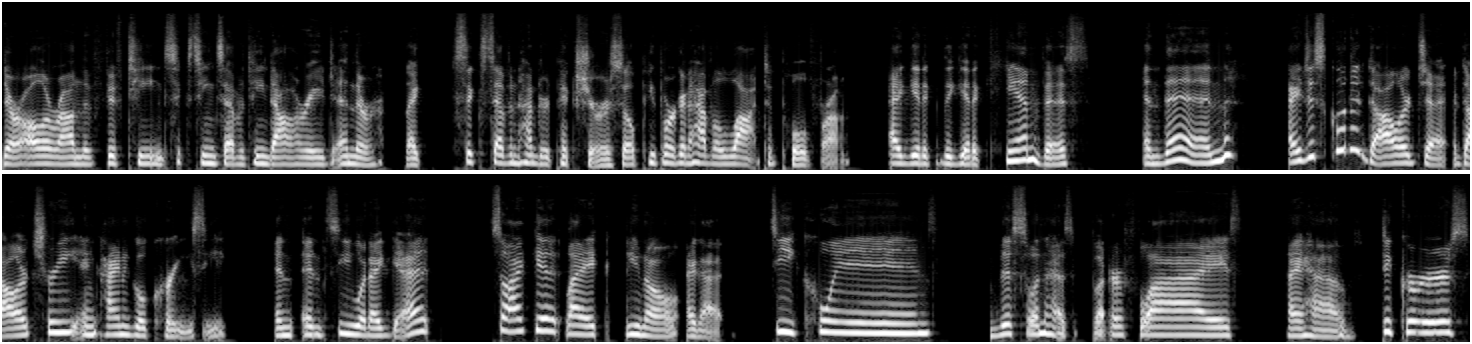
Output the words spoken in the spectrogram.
They're all around the 15, 16, 17 dollar range and they're like six, 700 pictures. So people are going to have a lot to pull from. I get a, they get a canvas and then I just go to Dollar Jet, Dollar Tree and kind of go crazy and, and see what I get. So I get like, you know, I got sequins. This one has butterflies. I have stickers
